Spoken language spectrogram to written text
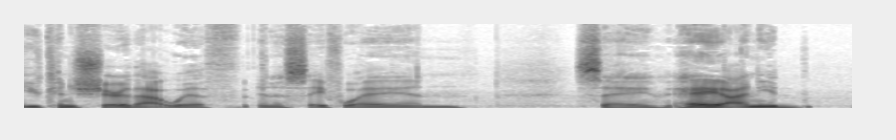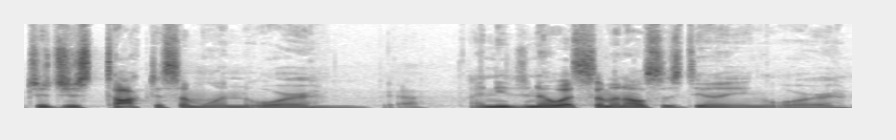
you can share that with in a safe way and say, hey, I need to just talk to someone or mm. Yeah. I need to know what someone else is doing or,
